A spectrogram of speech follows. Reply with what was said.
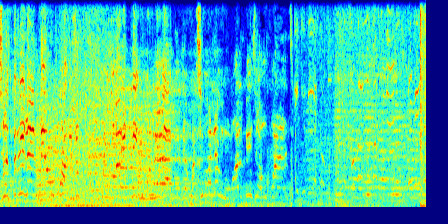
છત્રી લઈને હું ફરું છું. એટલી ગરમી લાગે છે. પછી મને મોલ બી જવું પડે છે.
